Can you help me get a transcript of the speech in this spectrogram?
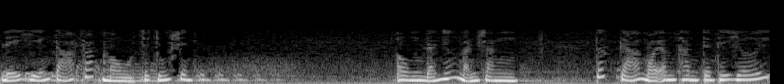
để diễn tả pháp màu cho chúng sinh ông đã nhấn mạnh rằng tất cả mọi âm thanh trên thế giới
